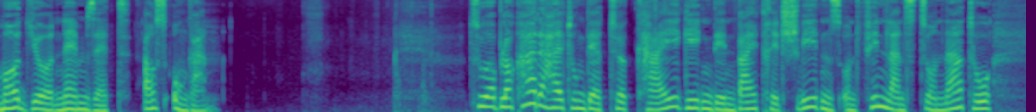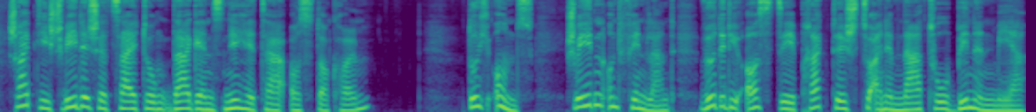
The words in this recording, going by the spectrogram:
Modjo Nemzet aus Ungarn. Zur Blockadehaltung der Türkei gegen den Beitritt Schwedens und Finnlands zur NATO schreibt die schwedische Zeitung Dagens Nyheter aus Stockholm Durch uns, Schweden und Finnland, würde die Ostsee praktisch zu einem NATO-Binnenmeer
